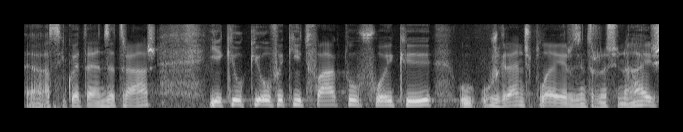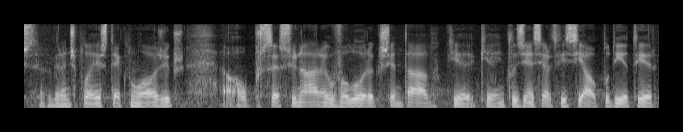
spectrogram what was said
há 50 anos atrás, e aquilo que houve aqui de facto foi que os grandes players internacionais, grandes players tecnológicos, ao percepcionarem o valor acrescentado que a, que a inteligência artificial podia ter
